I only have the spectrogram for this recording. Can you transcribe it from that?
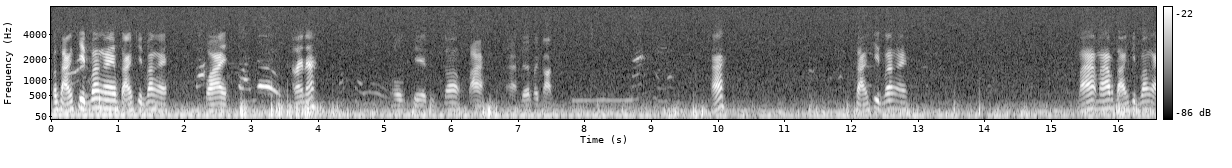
ภาษาอังกฤษว่าไงภาษาอังกฤษว่าไงควายอะไรนะ โอเคถูกต้องไปอ่าเดินไปก่อนฮะภาษาอังกฤษว่าไงม้าม้าภาษาอังกฤษว่าไง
